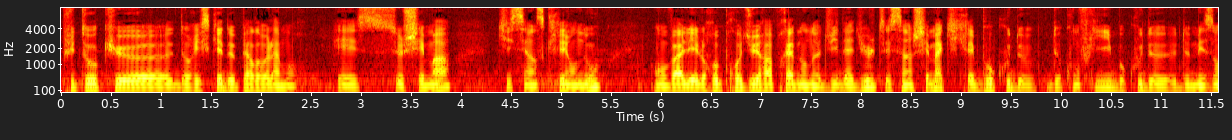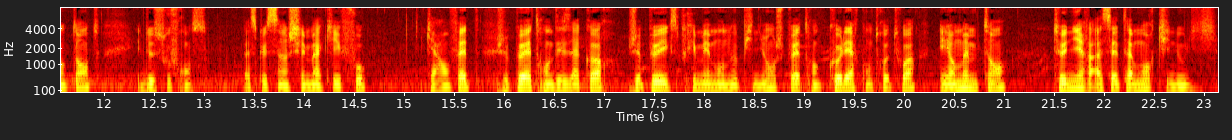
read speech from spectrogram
plutôt que de risquer de perdre l'amour. Et ce schéma qui s'est inscrit en nous, on va aller le reproduire après dans notre vie d'adulte et c'est un schéma qui crée beaucoup de, conflits, beaucoup de, de, mésententes et de souffrances. Parce que c'est un schéma qui est faux, car en fait, je peux être en désaccord, je peux exprimer mon opinion, je peux être en colère contre toi et en même temps tenir à cet amour qui nous lie.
